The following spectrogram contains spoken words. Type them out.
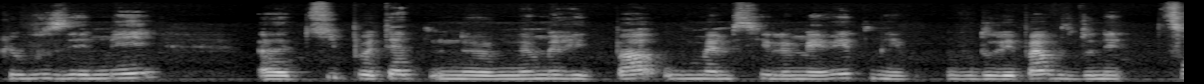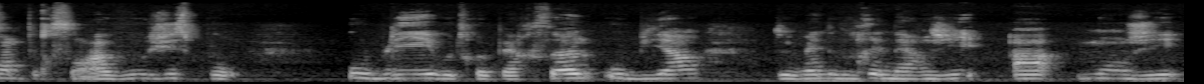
que vous aimez. Euh, qui peut-être ne, ne méritent pas, ou même s'ils le méritent, mais vous ne devez pas vous donner 100% à vous juste pour oublier votre personne ou bien de mettre votre énergie à manger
